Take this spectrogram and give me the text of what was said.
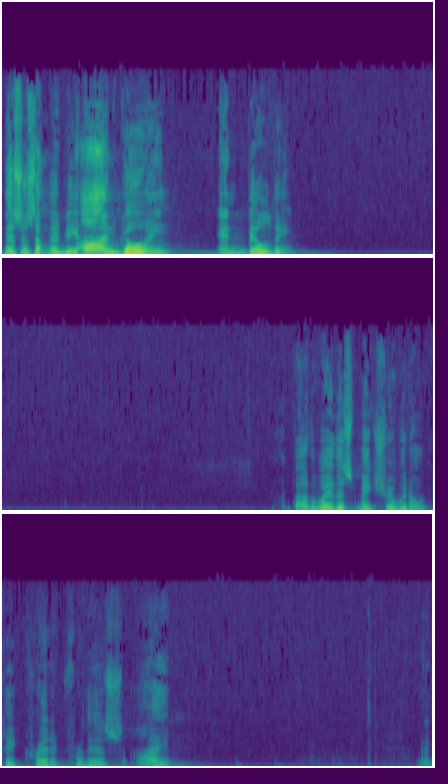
This is something that would be ongoing and building. By the way, let's make sure we don't take credit for this. I, right,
